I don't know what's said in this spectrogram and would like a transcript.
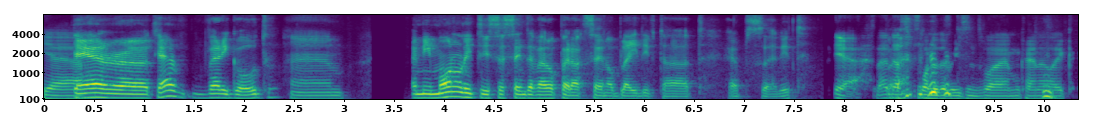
yeah, They're uh, they're very good. Um, I mean, Monolith is the same developer as Xenoblade, if that helps sell it. yeah, that, that's one of the reasons why I'm kind of like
